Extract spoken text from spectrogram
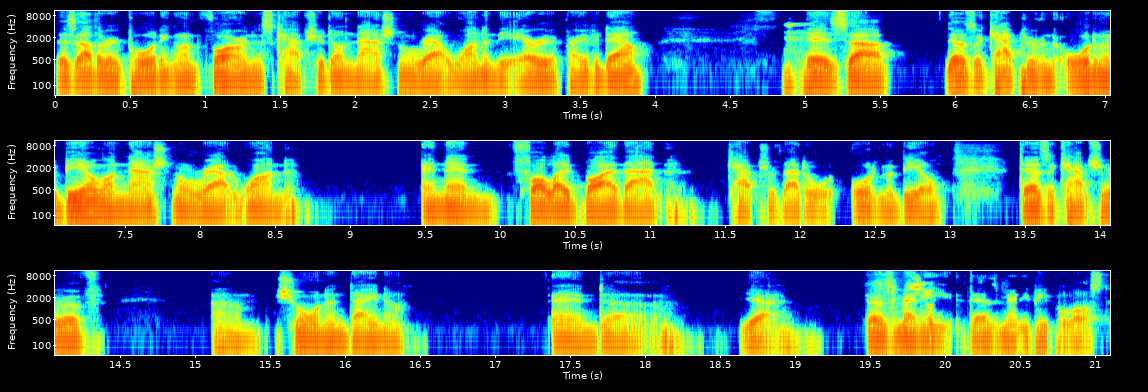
there's other reporting on foreigners captured on National Route One in the area of Prapradal. Mhm. There's uh, there was a capture of an automobile on National Route One, and then followed by that capture of that au- automobile, there's a capture of um, Sean and Dana, and uh, yeah, there was many there's many people lost.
